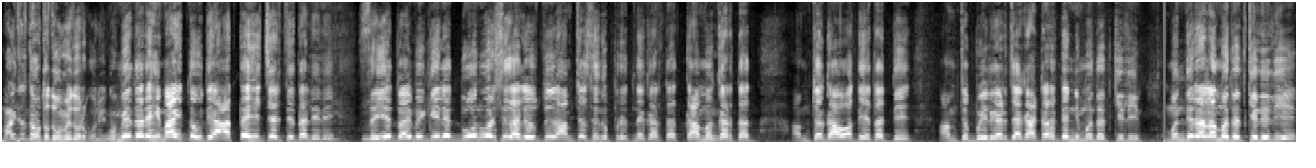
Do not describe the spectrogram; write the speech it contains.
माहितच नव्हतं तो उमेदवार कोणी उमेदवार हे माहीत नव्हते. आता हे चर्चेत आलेले. सय्यद भाई मी गेले दोन वर्ष झाले होते. आमच्या संघ प्रयत्न करतात कामं करतात. आमच्या गावात येतात ते. आमच्या बैलगाडीच्या घाटाला त्यांनी मदत केली. मंदिराला मदत केलेली आहे.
